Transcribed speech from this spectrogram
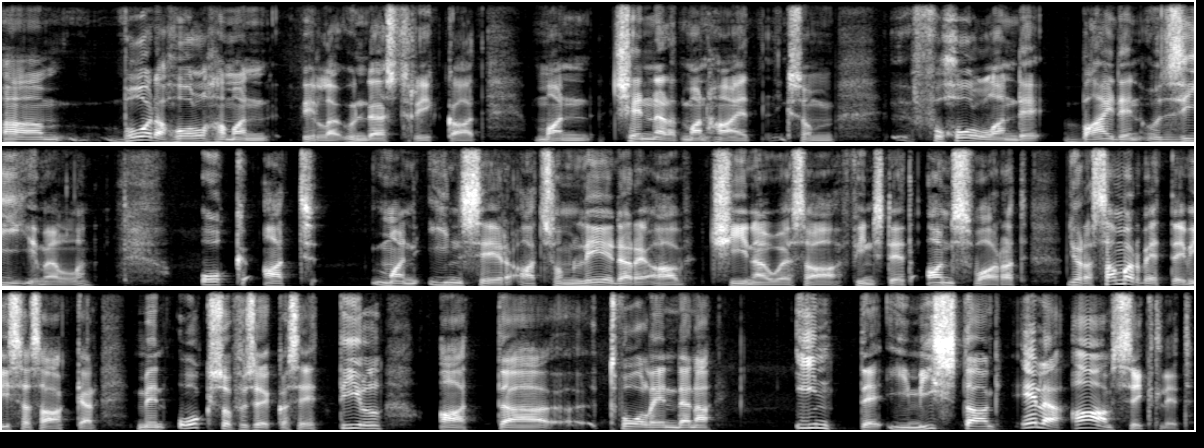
Um, båda håll har man velat understryka att man känner att man har ett liksom, förhållande Biden och Xi emellan. Och att man inser att som ledare av Kina och USA finns det ett ansvar att göra samarbete i vissa saker, men också försöka se till att äh, två länderna inte i misstag eller avsiktligt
